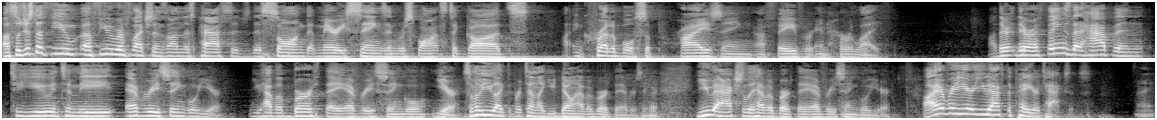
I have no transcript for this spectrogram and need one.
Uh, so just a few, a few reflections on this passage, this song that Mary sings in response to God's incredible, surprising uh, favor in her life. Uh, there, there are things that happen to you and to me every single year. You have a birthday every single year. Some of you like to pretend like you don't have a birthday every single year. You actually have a birthday every single year. Uh, every year you have to pay your taxes. Right?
